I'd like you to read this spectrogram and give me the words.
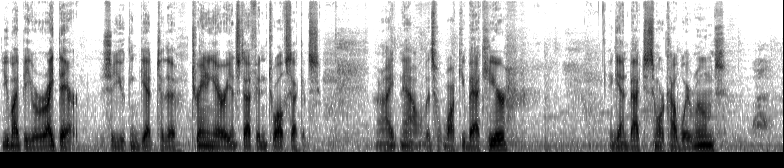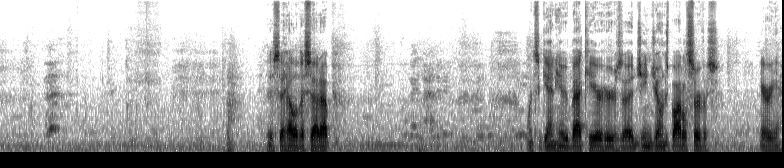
you might be right there. So you can get to the training area and stuff in 12 seconds. All right, now let's walk you back here. Again, back to some more cowboy rooms. This is a hell of a setup. Once again, here back here, here's uh, Gene Jones bottle service area.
